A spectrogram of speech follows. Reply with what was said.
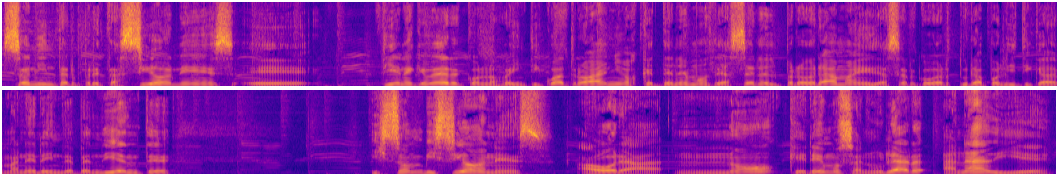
son interpretaciones, eh, tiene que ver con los 24 años que tenemos de hacer el programa y de hacer cobertura política de manera independiente. Y son visiones. Ahora, no queremos anular a nadie.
